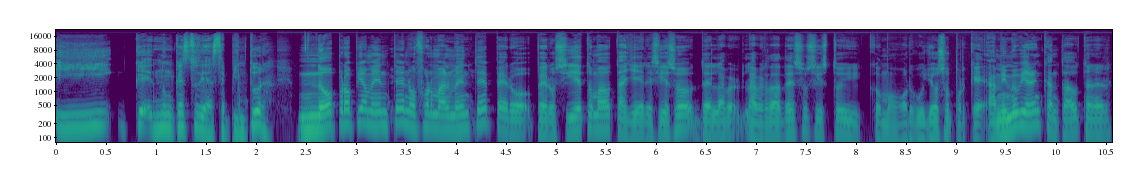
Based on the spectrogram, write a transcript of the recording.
¿Y que nunca estudiaste pintura? No propiamente, no formalmente, pero, pero sí he tomado talleres y eso, de la, la, verdad, de eso sí estoy como orgulloso porque a mí me hubiera encantado tener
